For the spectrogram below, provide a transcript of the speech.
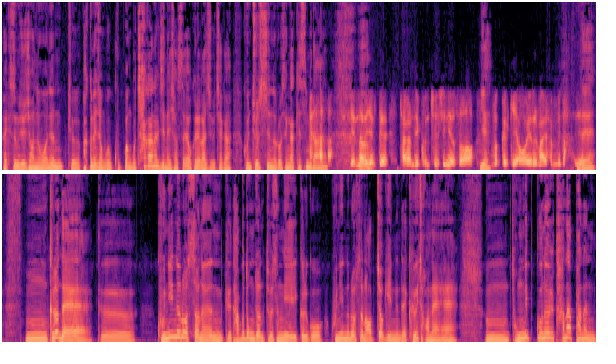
백승주 전 의원은 그 박근혜 정부 국방부 차관을 지내셨어요. 그래가지고 제가 군 출신으로 생각했습니다. 옛날에 어. 역대 차관들이 군 출신이어서 예. 뭐 그렇게 오해를 많이 합니다. 예. 네. 음 그런데 그 군인으로서는 그 다부동 전투 승리 이끌고 군인으로서는 업적이 있는데 그 전에 음 독립군을 탄압하는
